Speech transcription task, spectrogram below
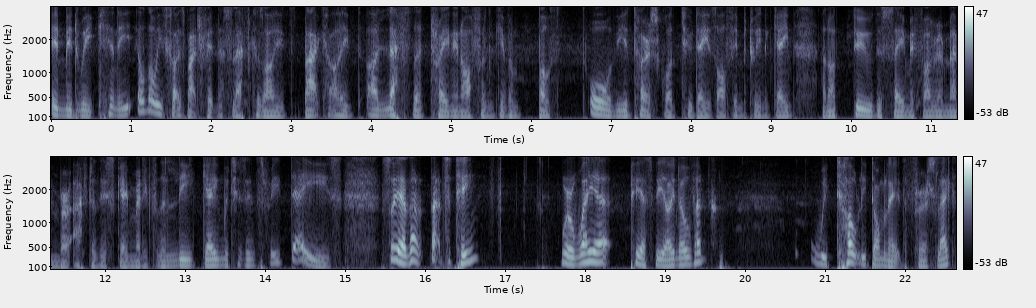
in midweek. And he, although he's got his match fitness left, because I back, I I left the training off and given both or the entire squad two days off in between the game, and I'll do the same if I remember after this game, ready for the league game, which is in three days. So yeah, that that's a team. We're away at PSV Eindhoven we totally dominated the first leg.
